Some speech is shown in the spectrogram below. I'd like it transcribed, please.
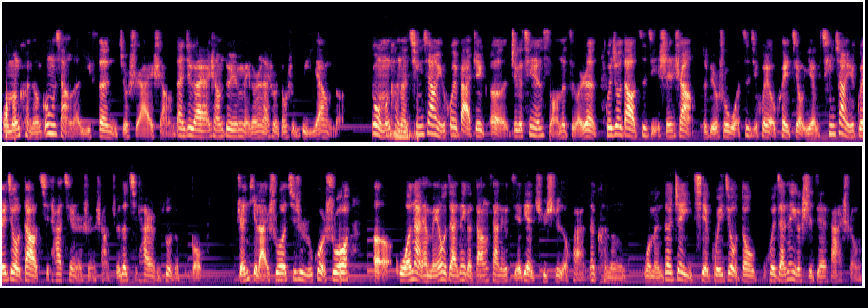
我们可能共享了一份就是哀伤，但这个哀伤对于每个人来说都是不一样的。就我们可能倾向于会把这个这个亲人死亡的责任归咎到自己身上，就比如说我自己会有愧疚，也倾向于归咎到其他亲人身上，觉得其他人做的不够。整体来说，其实如果说。呃，我奶奶没有在那个当下那个节点去世的话，那可能我们的这一切归咎都不会在那个时间发生。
